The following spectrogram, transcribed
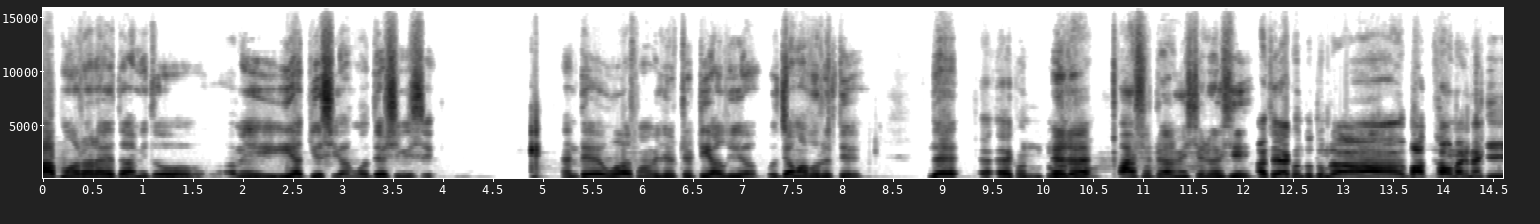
বাপ মরার আগে তো আমি তো আমি ইয়াত গেছি আমার দেশে গেছি। এনতে ও আসমাবিল একটা টিয়াল দিয়া ও জামা পরেতে দে এখন তোমরা তো পাঁচশো টাকা মিষ্টি লইছি। আচ্ছা এখন তো তোমরা ভাত খাও নাই নাকি?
